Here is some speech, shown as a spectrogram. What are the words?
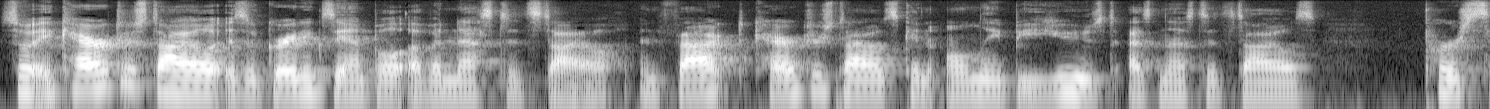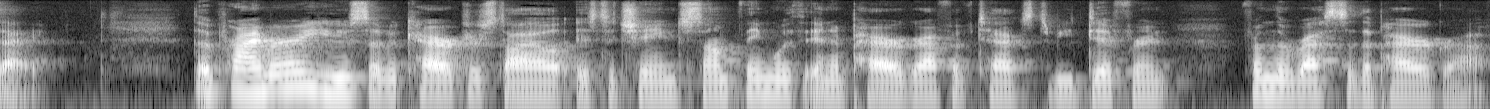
So a character style is a great example of a nested style. In fact, character styles can only be used as nested styles per se. The primary use of a character style is to change something within a paragraph of text to be different from the rest of the paragraph.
